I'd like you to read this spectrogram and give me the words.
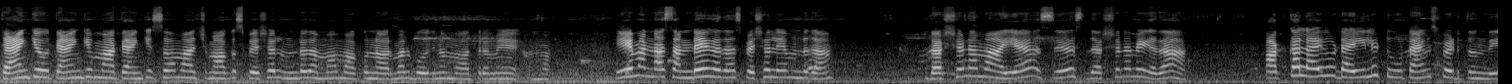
Thank you thank you మా థ్యాంక్ యూ సో మచ్ మాకు స్పెషల్ ఉండదమ్మా. మాకు నార్మల్ భోజనం మాత్రమే అమ్మా. ఏమన్నా సండే కదా? స్పెషల్ ఏముండదా? దర్శనమా ఎస్ ఎస్ దర్శనమే కదా. అక్క లైవ్ డైలీ టూ టైమ్స్ పెడుతుంది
